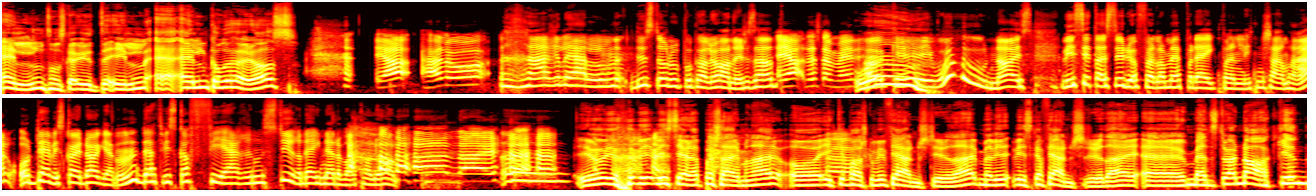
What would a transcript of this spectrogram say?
Ellen som skal ut til ilden. Eh, Ellen, kan du høre oss? Ja, hallo! Herlig, Ellen. Du står nå på Karl Johan, ikke sant? Ja, det stemmer. Ok, Woo! nice Vi sitter i studio og følger med på deg på en liten skjerm her. Og det vi skal i dag, Ellen, det er at vi skal fjernstyre deg nedover Karl Johan. Nei! Uh, Jo, jo, vi, vi ser deg på skjermen her, og ikke bare skal vi fjernstyre deg, men vi, vi skal fjernstyre deg eh, mens du er naken.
